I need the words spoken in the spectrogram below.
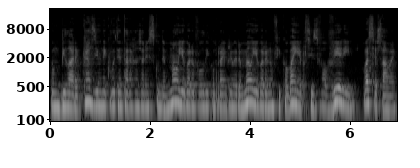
mobilar a casa e onde é que vou tentar arranjar em segunda mão e agora vou ali comprar em primeira mão e agora não ficou bem, é preciso devolver e vocês sabem,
